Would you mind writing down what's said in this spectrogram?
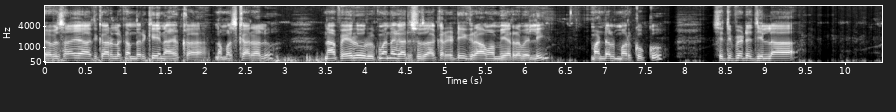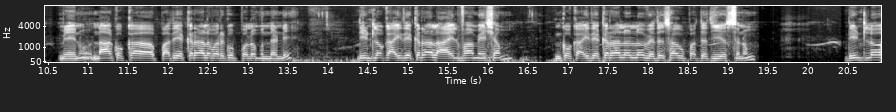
వ్యవసాయ అధికారులకు అందరికీ నా యొక్క నమస్కారాలు. నా పేరు రుక్మన్న గారి సుధాకర్ రెడ్డి గ్రామం ఎర్రవెల్లి మండల్ మర్కుక్కు సిద్దిపేట జిల్లా నేను. నాకు ఒక పది ఎకరాల వరకు పొలం ఉందండి. దీంట్లో ఒక ఐదు ఎకరాల ఆయిల్ ఫామ్ వేసాం ఇంకొక ఐదు ఎకరాలలో వెద సాగు పద్ధతి చేస్తున్నాం. దీంట్లో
